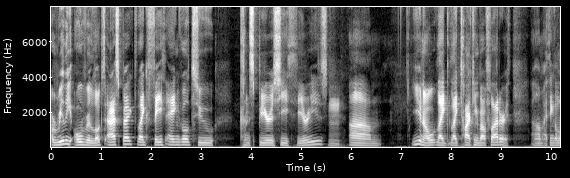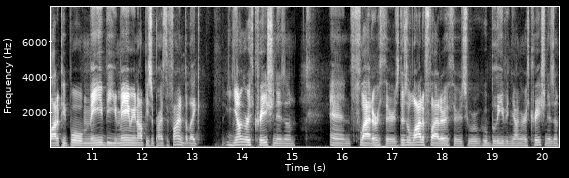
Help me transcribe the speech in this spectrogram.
a really overlooked aspect, like faith angle to conspiracy theories. Um, you know, like like talking about flat Earth. Um, I think a lot of people maybe you may or may not be surprised to find, but like young Earth creationism and flat earthers there's a lot of flat earthers who who believe in young earth creationism.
